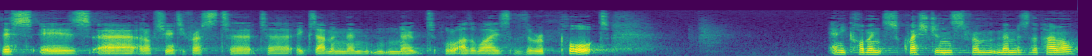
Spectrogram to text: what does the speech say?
this is uh, an opportunity for us to, to examine and note or otherwise the report. Any comments, questions from members of the panel?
